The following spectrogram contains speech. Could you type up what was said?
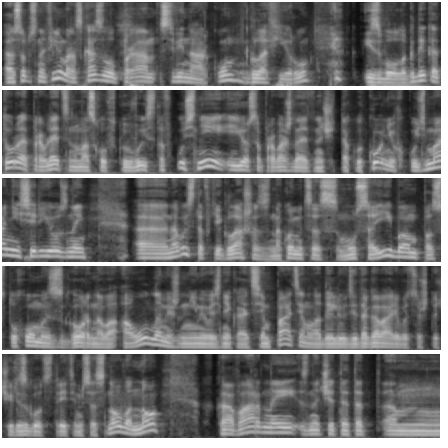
Э, собственно, фильм рассказывал про свинарку Глафиру из Вологды, которая отправляется на московскую выставку. С ней ее сопровождает, значит, такой конюх Кузьма несерьезный. Э, на выставке Глаша знакомится с Мусаибом, пастухом из горного аула. Между ними возникает симпатия. Молодые люди договариваются, что через год встретимся снова, но коварный, значит, этот эм,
